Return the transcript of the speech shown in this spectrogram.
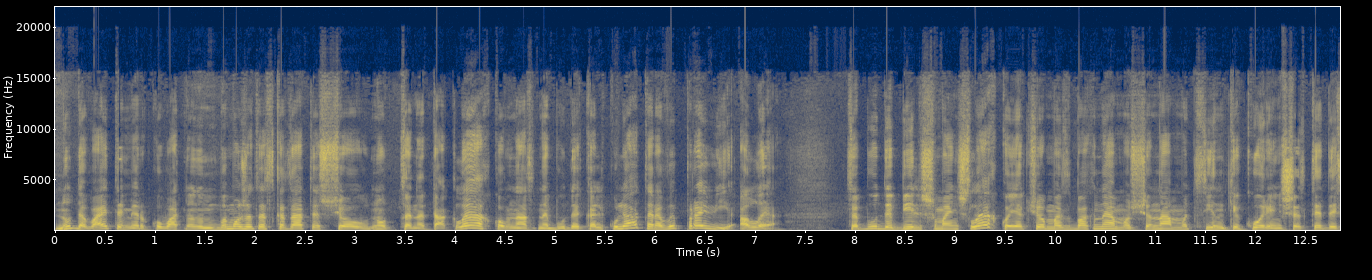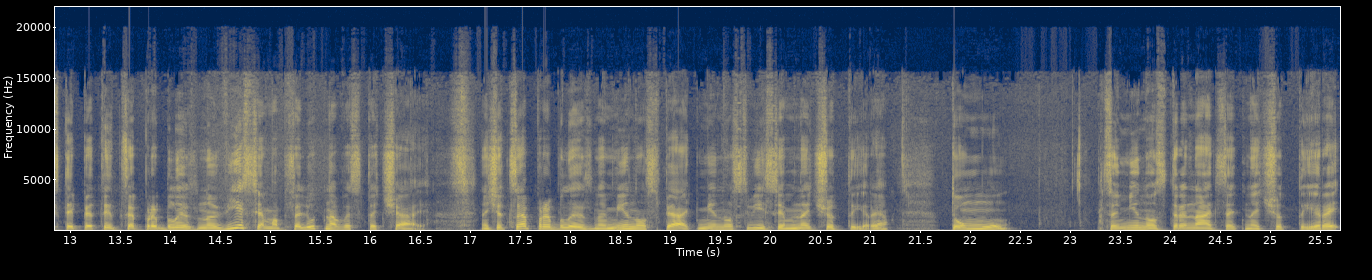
Ну, давайте міркувати. Ну, ви можете сказати, що ну, це не так легко, в нас не буде калькулятора, ви праві, але. Це буде більш-менш легко, якщо ми збагнемо, що нам оцінки корінь 65 це приблизно 8, абсолютно вистачає. Значить, Це приблизно мінус 5, мінус 8 на 4. Тому це мінус 13 на 4.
